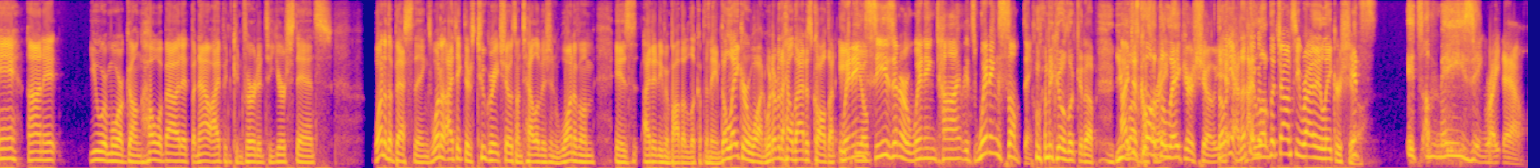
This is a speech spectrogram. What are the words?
eh on it. You were more gung ho about it, but now I've been converted to your stance. One of the best things, one of, I think there's two great shows on television. One of them is I didn't even bother to look up the name, the Laker one, whatever the hell that is called on Winning HBO. season or winning time. It's winning something. Let me go look it up. You I just call this, it the right? Lakers show. The- yeah, the, I thing, love the John C. Reilly Lakers show. it's it's amazing right now.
